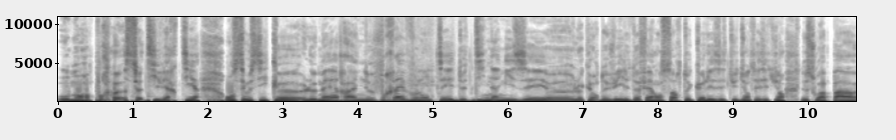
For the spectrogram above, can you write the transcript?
au Mans pour se divertir. On sait aussi que le maire a une vraie volonté de dynamiser le cœur de ville, de faire en sorte que les étudiantes et les étudiants ne soient pas,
